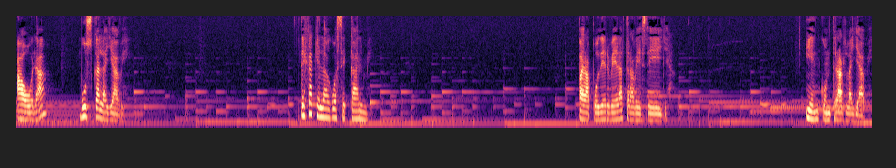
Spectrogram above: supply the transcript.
Ahora busca la llave. Deja que el agua se calme. Para poder ver a través de ella. Y encontrar la llave.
